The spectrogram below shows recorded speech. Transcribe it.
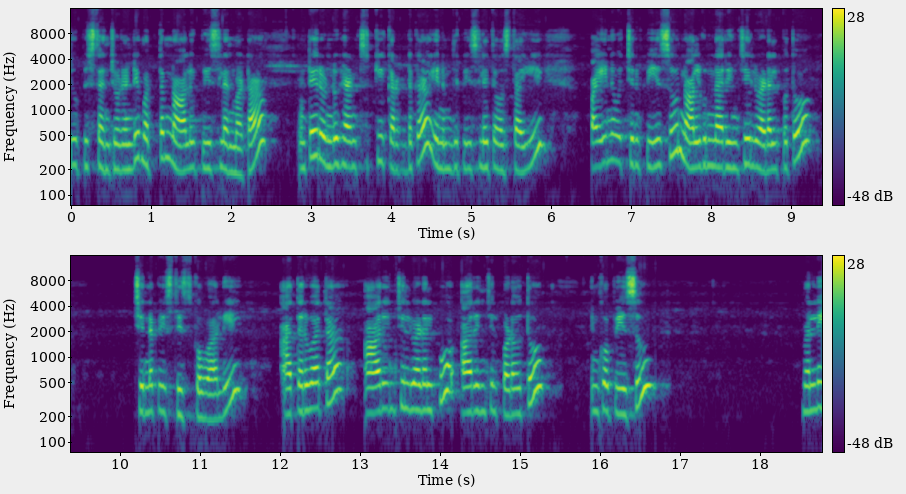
చూపిస్తాను చూడండి. మొత్తం నాలుగు పీసులు అనమాట అంటే రెండు హ్యాండ్స్కి కరెక్ట్గా ఎనిమిది పీసులు అయితే వస్తాయి. పైన వచ్చిన పీసు నాలుగున్నర ఇంచీలు వెడల్పుతో చిన్న పీస్ తీసుకోవాలి. ఆ తర్వాత ఆరు ఇంచుల వెడల్పు ఆరు ఇంచుల పొడవుతో ఇంకో పీసు మళ్ళీ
